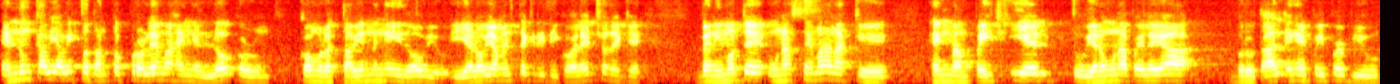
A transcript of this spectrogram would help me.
él nunca había visto tantos problemas en el locker room como lo está viendo en AEW. Y él obviamente criticó el hecho de que venimos de unas semanas que Hangman Page y él tuvieron una pelea brutal en el pay-per-view.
